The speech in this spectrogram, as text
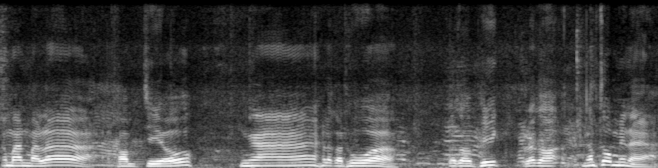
น้ำมันหม่าล่าหอมเจียวงาแล้วก็ทั่ว แล้วก็พริกแล้วก็น้ำส้มไม่ไหนอะ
